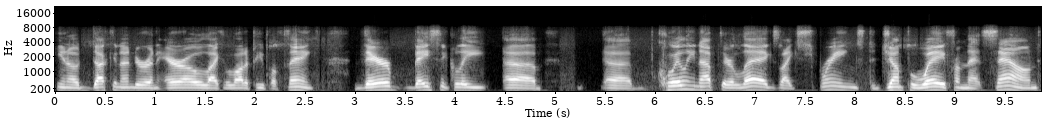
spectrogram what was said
you know ducking under an arrow like a lot of people think they're basically uh, uh, coiling up their legs like springs to jump away from that sound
